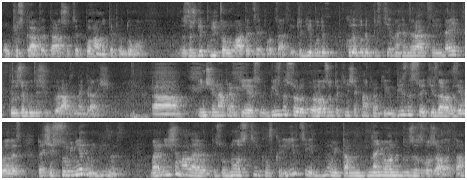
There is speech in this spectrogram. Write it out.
опускати, та, що це погано ти придумав завжди культивувати цей процес. І тоді буде, коли буде постійна генерація ідей, ти вже будеш відбирати найкраще. А, інші напрямки бізнесу, розвиток інших напрямків бізнесу, які зараз з'явились. До речі, сувенірний бізнес. Ми раніше мали якусь одну стійку в Криївці, ну і там на нього не дуже зважали. Та?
